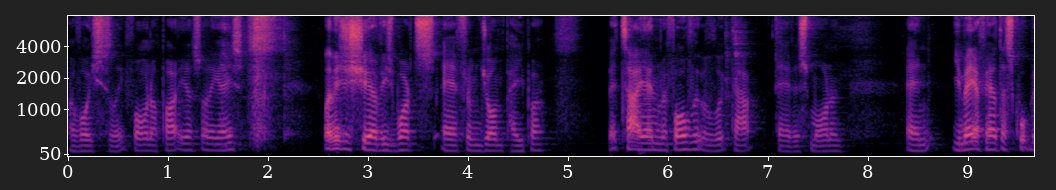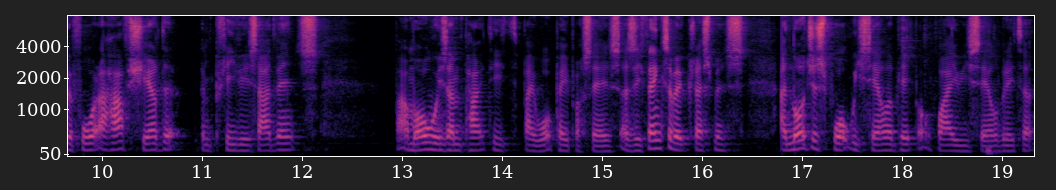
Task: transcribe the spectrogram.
My voice is like falling apart here, sorry guys. Let me just share these words uh, from John Piper that tie in with all that we've looked at uh, this morning. And you might have heard this quote before. I have shared it in previous Advents, but I'm always impacted by what Piper says as he thinks about Christmas and not just what we celebrate, but why we celebrate it.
